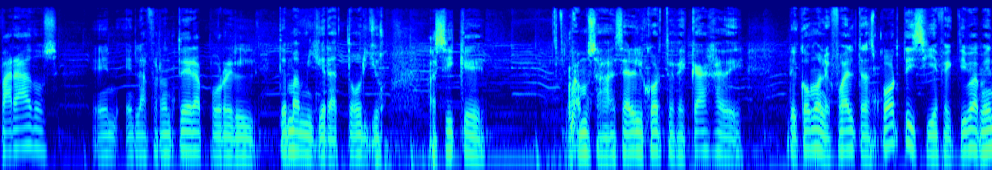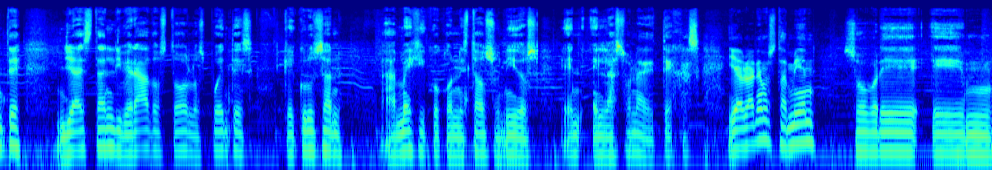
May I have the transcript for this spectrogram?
parados en, en la frontera por el tema migratorio. Así que vamos a hacer el corte de caja de, de cómo le fue al transporte y si efectivamente ya están liberados todos los puentes que cruzan a México con Estados Unidos en, en la zona de Texas. Y hablaremos también sobre em,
